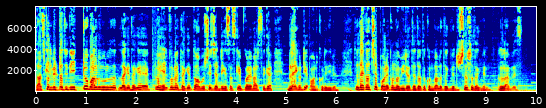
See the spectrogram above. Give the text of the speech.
তো আজকের ভিডিওটা যদি একটু ভালো লাগে থাকে, একটু হেল্পফুল হয়ে থাকে, তো অবশ্যই চ্যানেলটিকে সাবস্ক্রাইব করে থেকে ব্ল্যাক অন করে দিবেন। তো দেখা হচ্ছে পরে কোনো ভিডিওতে ততক্ষণ ভালো থাকবেন, সুস্থ থাকবেন, আল্লাহ হাফেজ।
